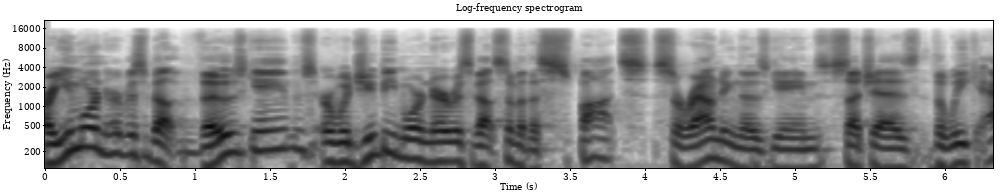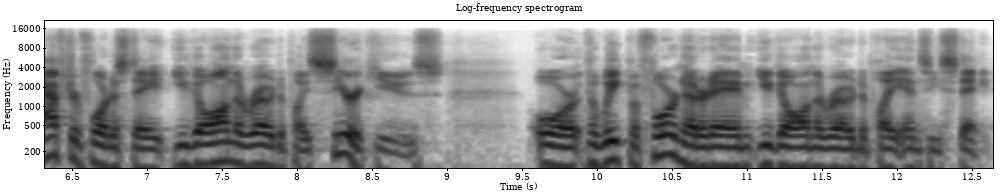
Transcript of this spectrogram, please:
Are you more nervous about those games, or would you be more nervous about some of the spots surrounding those games, such as the week after Florida State, you go on the road to play Syracuse, or the week before Notre Dame, you go on the road to play NC State?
